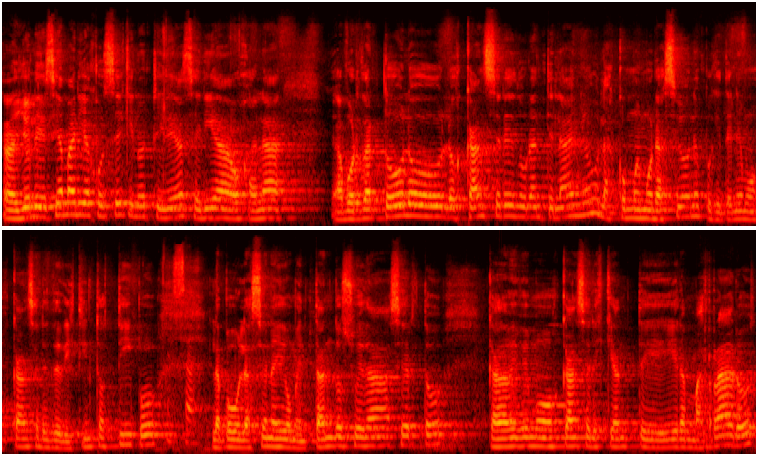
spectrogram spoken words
yo le decía a María José que nuestra idea sería, ojalá, abordar todos los, cánceres durante el año, las conmemoraciones, porque tenemos cánceres de distintos tipos, la población ha ido aumentando su edad, ¿cierto? Cada vez vemos cánceres que antes eran más raros,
